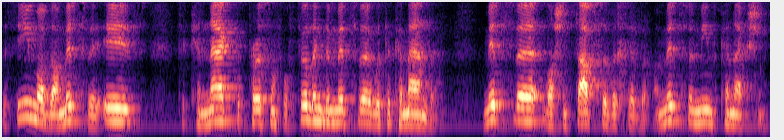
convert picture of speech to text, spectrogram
the theme of the mitzvah is to connect the person fulfilling the mitzvah with the commander. Mitzvah, loshen tzapsa v'chibur. A mitzvah means connection.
